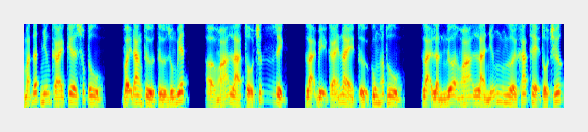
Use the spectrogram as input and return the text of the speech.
Mặt đất những cái kia xúc tu, vậy đang từ từ dung biết, ở hóa là tổ chức dịch, lại bị cái này tử cung hấp thu, lại lần nữa hóa là những người khác thể tổ chức.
